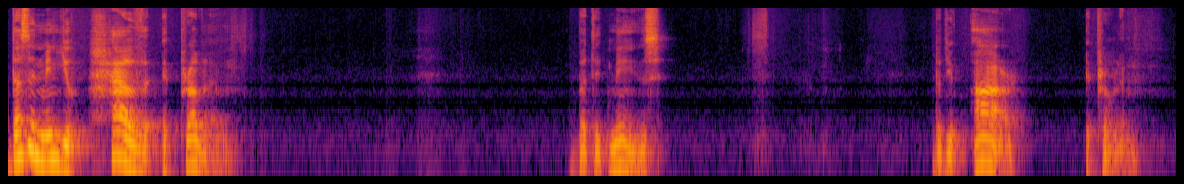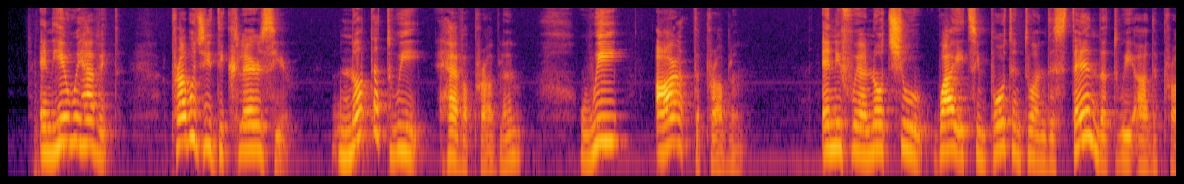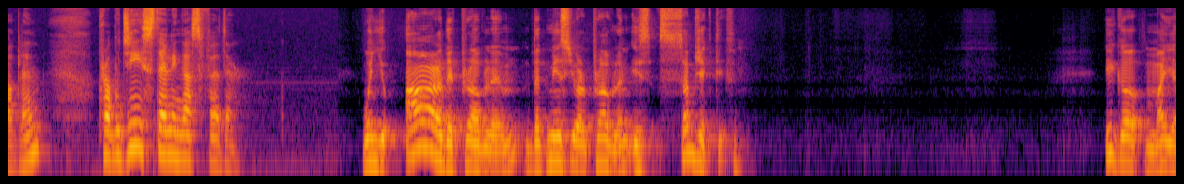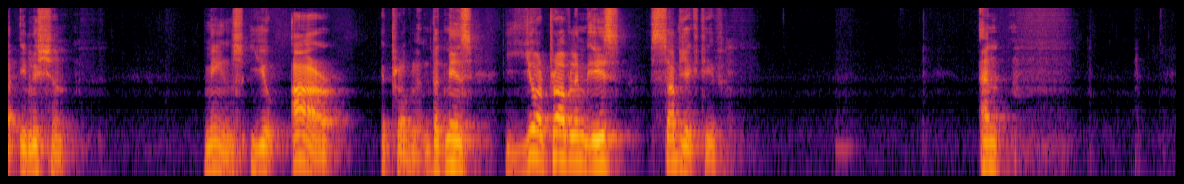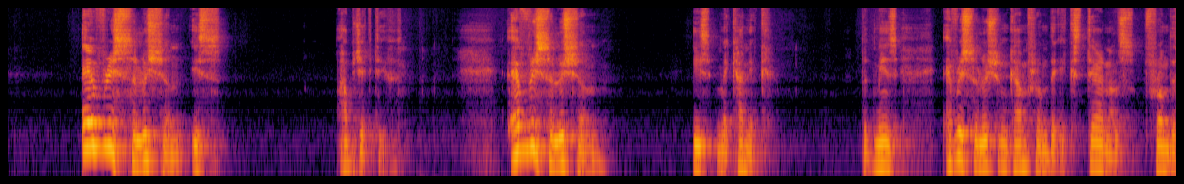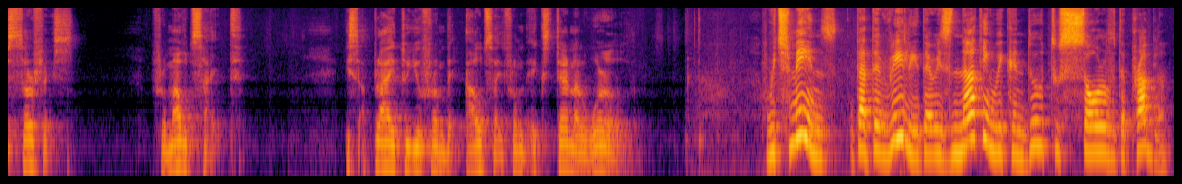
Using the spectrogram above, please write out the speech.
doesn't mean you have a problem. But it means that you are a problem. And here we have it. Prabhuji declares here not that we have a problem, we are the problem. And if we are not sure why it's important to understand that we are the problem, Prabhuji is telling us further. When you are the problem, that means your problem is subjective. Ego, Maya, illusion means you are a problem. That means your problem is subjective. And every solution is objective. Every solution is mechanic. That means every solution comes from the externals, from the surface, from outside. Is applied to you from the outside, from the external world. Which means that there really there is nothing we can do to solve the problem.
